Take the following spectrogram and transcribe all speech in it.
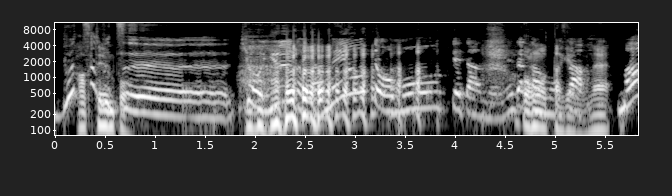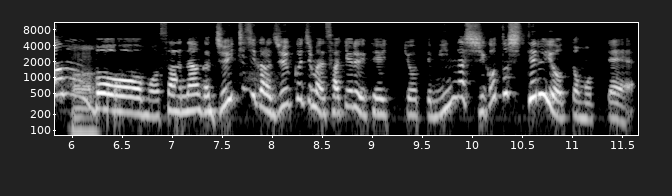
ブ各店舗ツブツ今日言うのやめようって思ってたんだよね だからもうさね。マンボウもさなんか11時から19時まで酒類提供ってみんな仕事してるよと思って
